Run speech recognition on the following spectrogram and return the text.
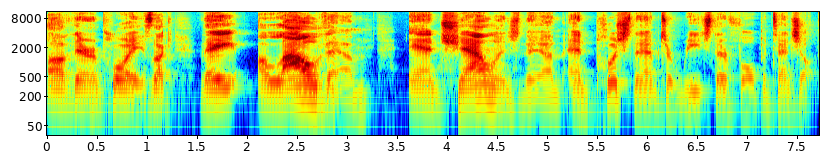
of their employees. Look, they allow them and challenge them and push them to reach their full potential.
